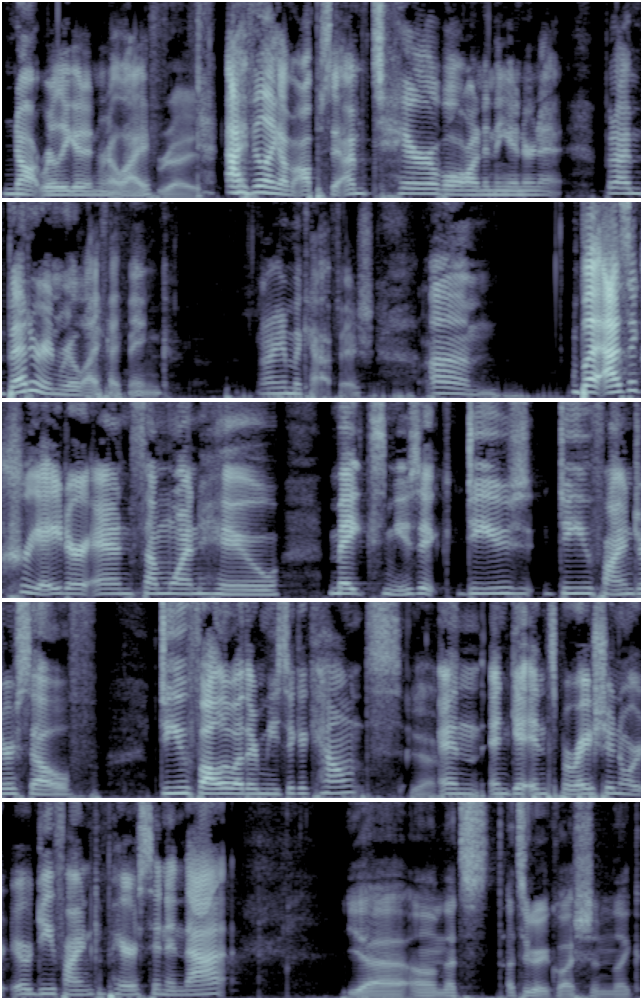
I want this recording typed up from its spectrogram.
not really good in real life. right I feel like I'm opposite. I'm terrible on in the internet, but I'm better in real life, I think. I am a catfish. Um but as a creator and someone who makes music, do you do you find yourself do you follow other music accounts yeah and and get inspiration or or do you find comparison in that? Yeah, um, that's that's a great question. Like,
